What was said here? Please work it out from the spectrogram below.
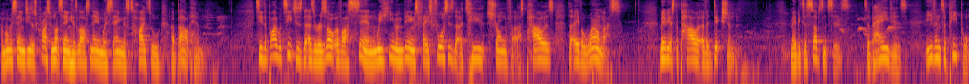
And when we're saying Jesus Christ, we're not saying his last name, we're saying this title about him. See, the Bible teaches that as a result of our sin, we human beings face forces that are too strong for us, powers that overwhelm us. Maybe it's the power of addiction, maybe to substances, to behaviors, even to people.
